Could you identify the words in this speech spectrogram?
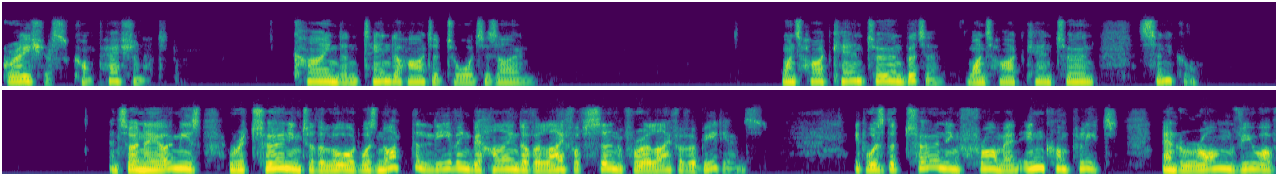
gracious, compassionate, kind, and tender hearted towards his own. One's heart can turn bitter. One's heart can turn cynical. And so Naomi's returning to the Lord was not the leaving behind of a life of sin for a life of obedience. It was the turning from an incomplete and wrong view of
